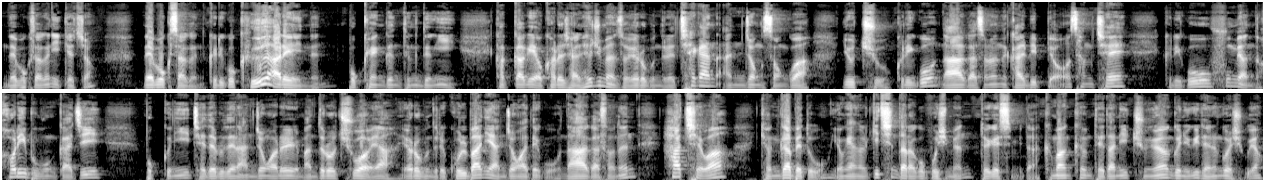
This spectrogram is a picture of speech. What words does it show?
내복사근이 있겠죠. 내복사근 그리고 그 아래에 있는 복횡근 등등이 각각의 역할을 잘 해주면서 여러분들의 체간 안정성과 요추 그리고 나아가서는 갈비뼈, 상체 그리고 후면, 허리 부분까지 복근이 제대로 된 안정화를 만들어 주어야 여러분들의 골반이 안정화되고 나아가서는 하체와 견갑에도 영향을 끼친다라고 보시면 되겠습니다. 그만큼 대단히 중요한 근육이 되는 것이고요.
